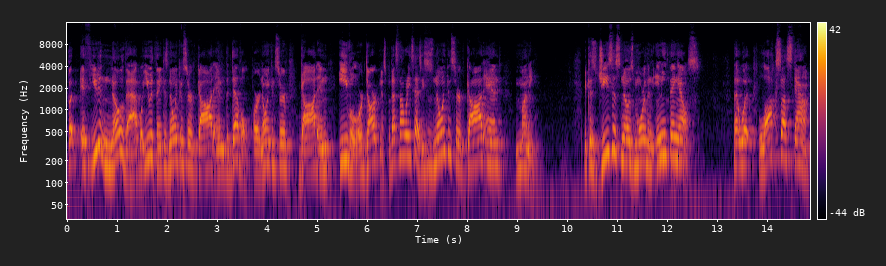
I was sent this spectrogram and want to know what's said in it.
But if you didn't know that, what you would think is no one can serve God and the devil, or no one can serve God and evil or darkness. But that's not what he says. He says no one can serve God and money. Because Jesus knows more than anything else that what locks us down,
